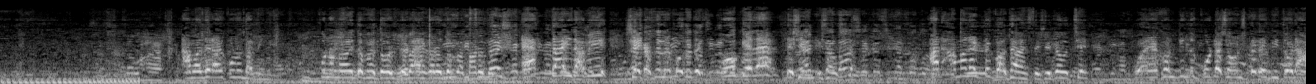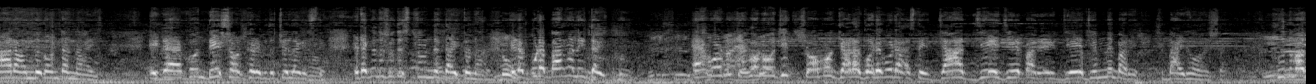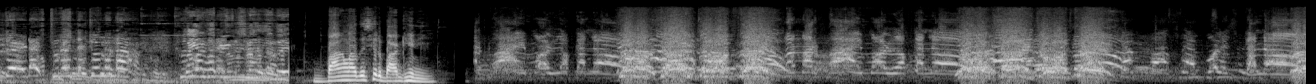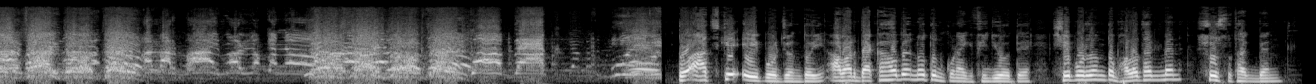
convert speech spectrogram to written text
আমাদের আর কোনো দাবি নেই। কোনো নয় দফা, দশ দফা, এগারো দফা, বারো একটাই দাবি। ও গেলে আর আমার একটা কথা আছে, সেটা হচ্ছে এখন কিন্তু কোটা সংস্কারের ভিতরে আর আন্দোলনটা নাই। এটা এখন দেশ সংস্কারের ভিতরে চলে গেছে। এটা কিন্তু শুধু স্টুডেন্টের দায়িত্ব না, এটা পুরো বাঙালির দায়িত্ব। এখন এখন উচিত সম যারা ঘরে ঘরে আসে, যা যে যে পারে, যে যেমনে পারে বাইরে আসা। শুধুমাত্র এটা স্টুডেন্টদের জন্য না, শুধুমাত্র। বাংলাদেশের বাঘিনী ভাই মরলো কেন আমার ভাই মরলো কেন ক্যাম্পাসে পুলিশ কেন আমার ভাই মরলো কেন Go back! তো আজকে এই পর্যন্তই। আবার দেখা হবে নতুন কোন এক ভিডিওতে। সে পর্যন্ত ভালো থাকবেন, সুস্থ থাকবেন।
